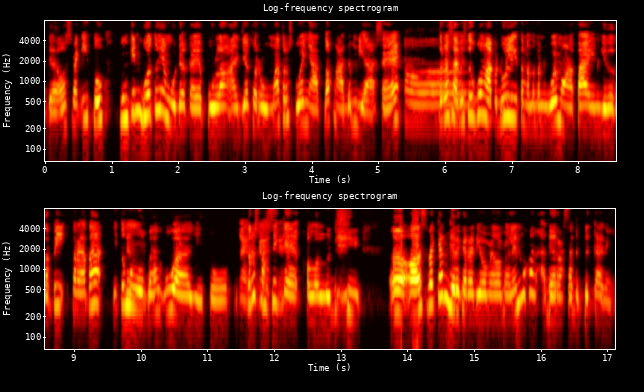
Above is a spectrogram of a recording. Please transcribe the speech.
ada ospek itu mungkin gue tuh yang udah kayak pulang aja ke rumah terus gue nyatok ngadem di AC Oh. terus habis itu gue nggak peduli teman-teman gue mau ngapain gitu tapi ternyata itu Dan- mengubah gue gitu Oke, terus oke, pasti oke. kayak kalau lu di eh, ospek kan gara-gara diomel-omelin lu kan ada rasa deg-degan nih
